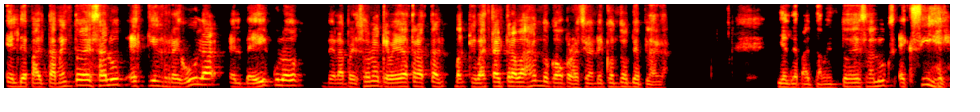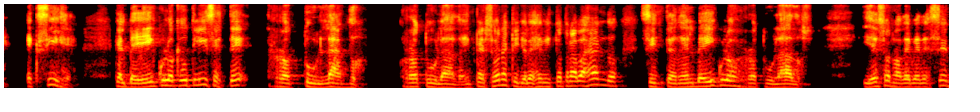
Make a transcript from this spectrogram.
el Departamento de Salud es quien regula el vehículo de la persona que, va a estar trabajando como profesional de control de plaga. Y el Departamento de Salud exige exige que el vehículo que utilice esté rotulado, rotulado. Hay personas que yo les he visto trabajando sin tener vehículos rotulados. Y eso no debe de ser,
